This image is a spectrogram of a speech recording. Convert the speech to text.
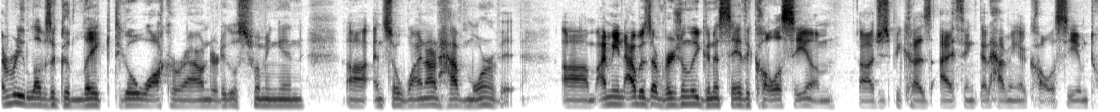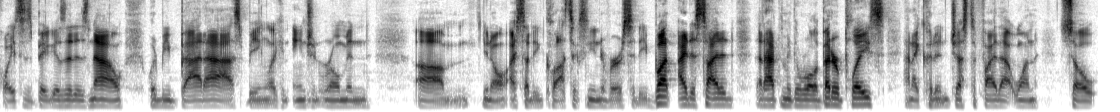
everybody loves a good lake to go walk around or to go swimming in uh, and so why not have more of it? Um, i mean i was originally going to say the coliseum uh, just because I think that having a Colosseum twice as big as it is now would be badass, being like an ancient Roman. Um, you know, I studied classics in university, but I decided that I have to make the world a better place, and I couldn't justify that one. So,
